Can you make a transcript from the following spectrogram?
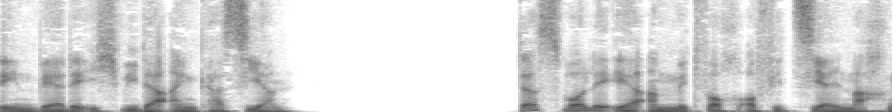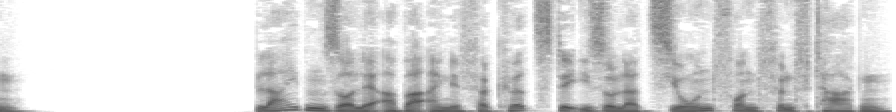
den werde ich wieder einkassieren. Das wolle er am Mittwoch offiziell machen. Bleiben solle aber eine verkürzte Isolation von fünf Tagen.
